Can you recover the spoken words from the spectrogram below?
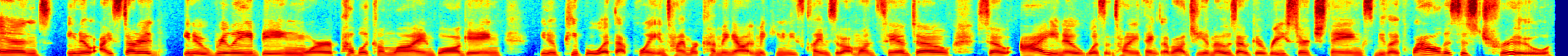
And, you know, I started, you know, really being more public online, blogging, you know, people at that point in time were coming out and making these claims about Monsanto. So I, you know, wasn't taught anything about GMOs. I would go research things and be like, wow, this is true.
